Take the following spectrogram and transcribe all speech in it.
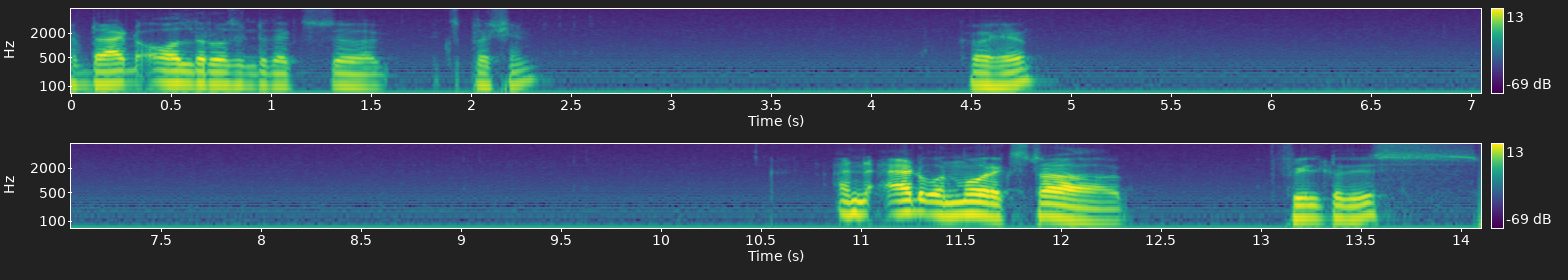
I've dragged all the rows into the ex uh, expression. Go here. And add one more extra field to this.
